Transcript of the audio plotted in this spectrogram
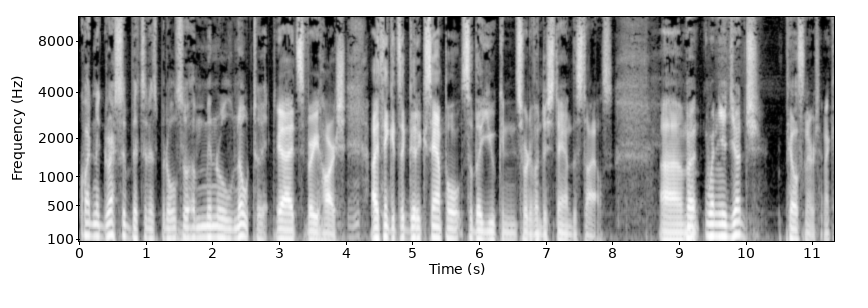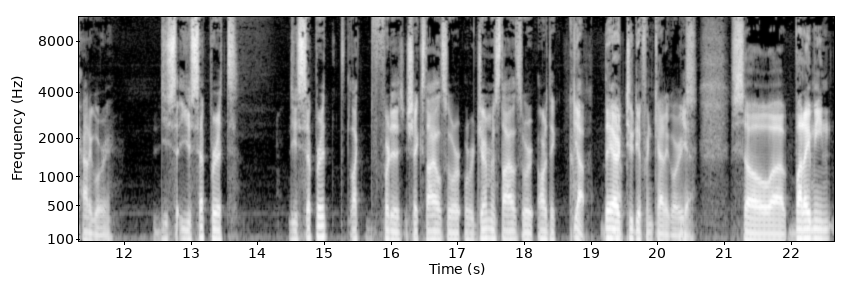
quite an aggressive bitterness, but also a mineral note to it. Yeah, it's very harsh. I think it's a good example so that you can sort of understand the styles. Um, But when you judge pilsners in a category, do you se- you separate? Do you separate like for the Czech styles or, or German styles, or are they? yeah, they are two different categories. Yeah. So, uh, but I mean,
